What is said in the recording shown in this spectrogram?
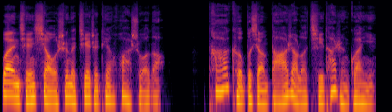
万钱小声的接着电话说道：“他可不想打扰了其他人观影。”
